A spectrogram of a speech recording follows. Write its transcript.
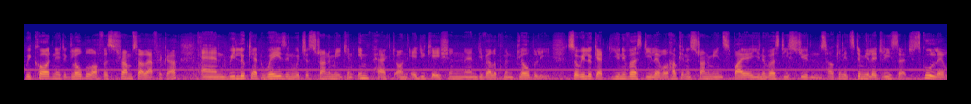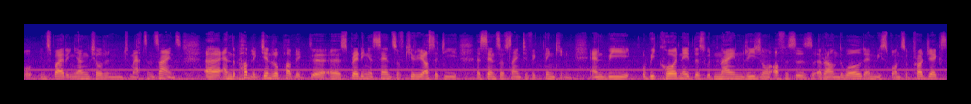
We coordinate a global office from south africa and we look at ways in which astronomy can impact on education and development globally. So we look at university level. How can astronomy inspire university students? How can it stimulate research? School level inspiring young children into maths and science. Uh, and the public general public uh, uh, spreading a sense of curiosity a sense of scientific scientific thinking. And we we coordinate this with nine regional offices around the world, and we sponsor projects,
